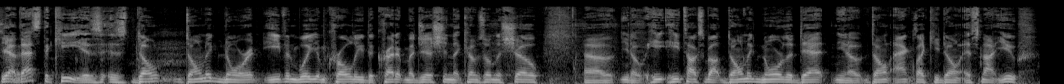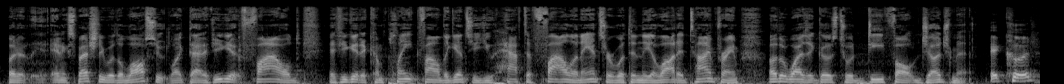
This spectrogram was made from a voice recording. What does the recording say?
Yeah, that's the key. Is is don't don't ignore it. Even William Crowley, the credit magician that comes on the show, uh, you know, he, he talks about don't ignore the debt. You know, don't act like you don't. It's not you. But it, and especially with a lawsuit like that, if you get filed, if you get a complaint filed against you, you have to file an answer within the allotted time frame. Otherwise, it goes to a default judgment. It could,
